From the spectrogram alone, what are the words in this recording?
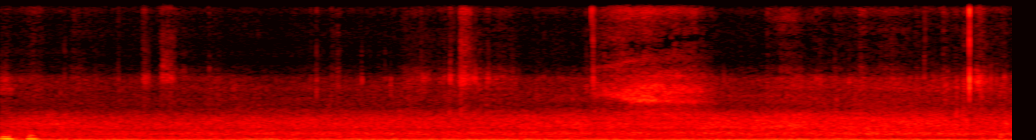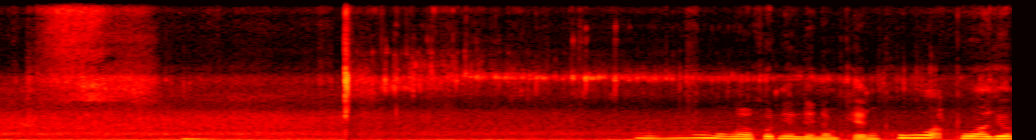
น้องๆคนนี้เลยนน้ำแข็งพัวพัวอยู่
